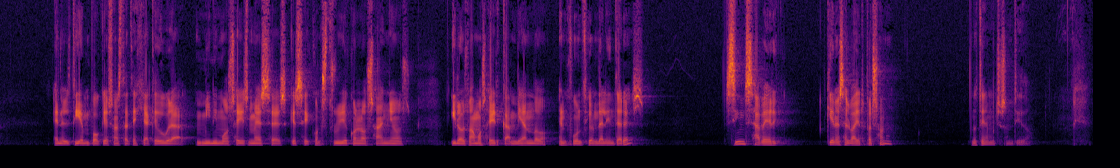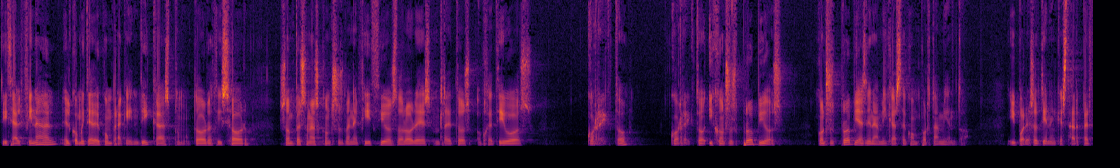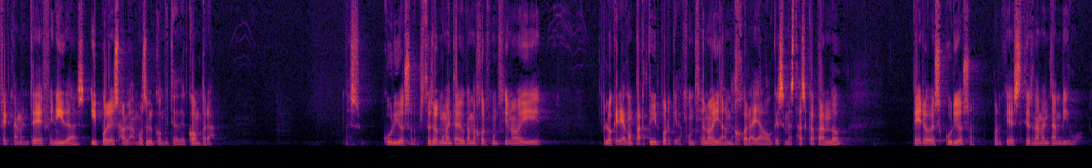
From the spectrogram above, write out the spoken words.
en el tiempo, que es una estrategia que dura mínimo seis meses, que se construye con los años y los vamos a ir cambiando en función del interés, sin saber quién es el buyer persona. No tiene mucho sentido. Dice, al final, el comité de compra que indicas, promotor, decisor, son personas con sus beneficios, dolores, retos, objetivos. Correcto, correcto. Y con sus propios, con sus propias dinámicas de comportamiento. Y por eso tienen que estar perfectamente definidas y por eso hablamos del comité de compra. Es curioso. Este es el comentario que mejor funcionó y lo quería compartir porque funcionó y a lo mejor hay algo que se me está escapando, pero es curioso porque es ciertamente ambiguo.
